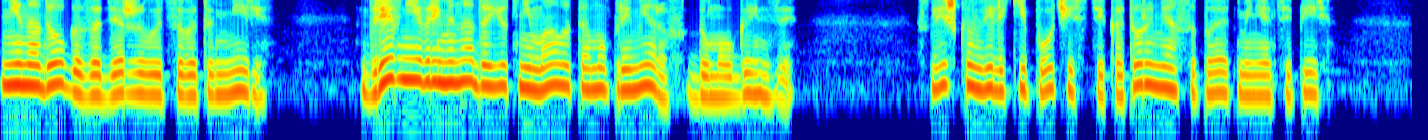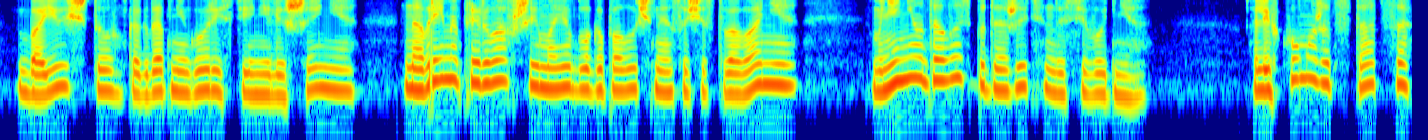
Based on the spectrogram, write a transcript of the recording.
ненадолго задерживаются в этом мире. Древние времена дают немало тому примеров, думал Гензи. Слишком велики почести, которыми осыпают меня теперь. Боюсь, что, когда б не горести и не лишения, на время прервавшие мое благополучное существование, мне не удалось бы дожить до сего дня. Легко может статься,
